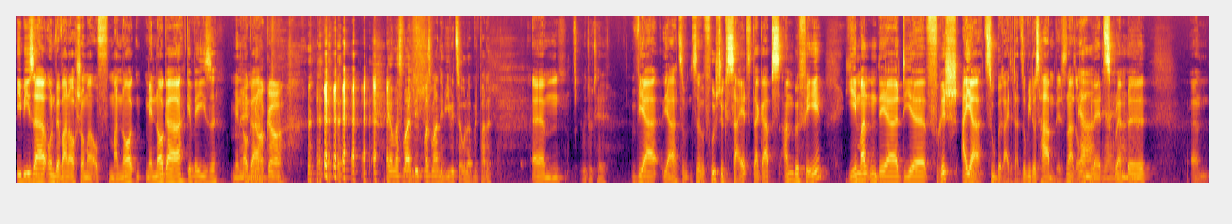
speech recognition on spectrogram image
Ibiza und wir waren auch schon mal auf Mano Menorca gewesen. Menorca. Menorca. ja, was war in dem, was war in dem Ibiza-Urlaub mit Patte? Ähm, Mit Hotel? wir, ja, zu, zur Frühstückszeit, da gab es am Buffet jemanden, der dir frisch Eier zubereitet hat, so wie du es haben willst. Ne? Also Ja, Omelette, ja, ja, Scramble, Ähm,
